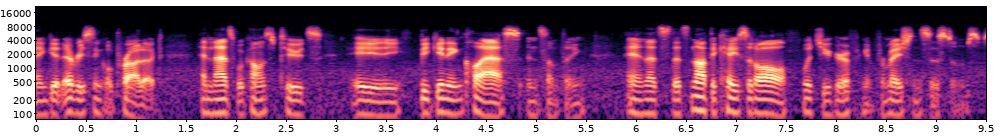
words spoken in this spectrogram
and get every single product, and that's what constitutes a beginning class in something and that's that's not the case at all with geographic information systems.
